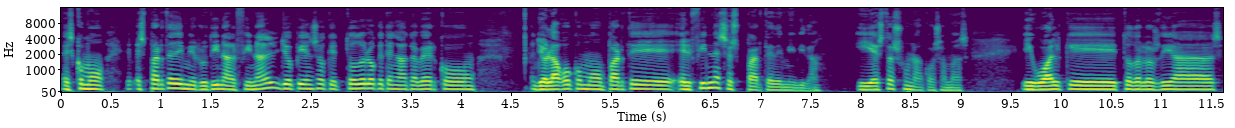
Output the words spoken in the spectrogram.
Es como, es parte de mi rutina. Al final yo pienso que todo lo que tenga que ver con, yo lo hago como parte, el fitness es parte de mi vida y esto es una cosa más. Igual que todos los días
